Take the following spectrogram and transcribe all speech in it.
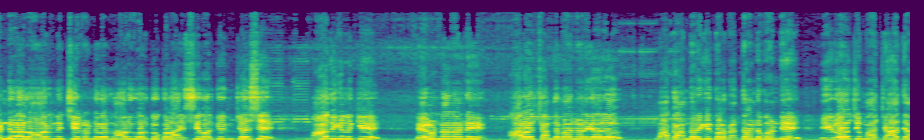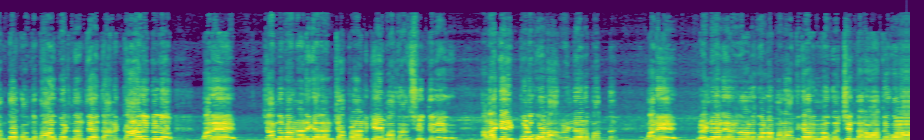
రెండు వేల ఆరు నుంచి రెండు వేల నాలుగు వరకు కూడా ఎస్సీ వర్గం చేసి మాదిగలకి నేనున్నానని ఆ రోజు చంద్రబాబు నాయుడు గారు మాకు అందరికీ కూడా పెద్ద అనుకోండి ఈ రోజు మా జాతి ఎంతో కొంత బాగుపడిందంటే దాని కారకులు మరి చంద్రబాబు అడిగారని చెప్పడానికి ఏమాత్రం శుద్ధి లేదు. అలాగే ఇప్పుడు కూడా రెండు వేల పద్ మరి రెండు వేల ఇరవై నాలుగు కూడా మళ్ళీ అధికారంలోకి వచ్చిన తర్వాత కూడా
